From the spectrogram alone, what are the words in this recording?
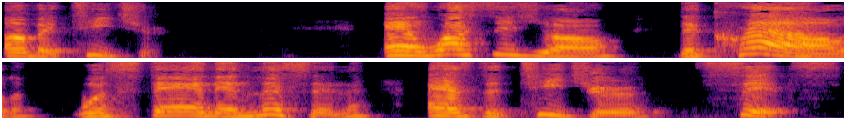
of a teacher. And watch this, y'all. The crowd will stand and listen as the teacher sits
